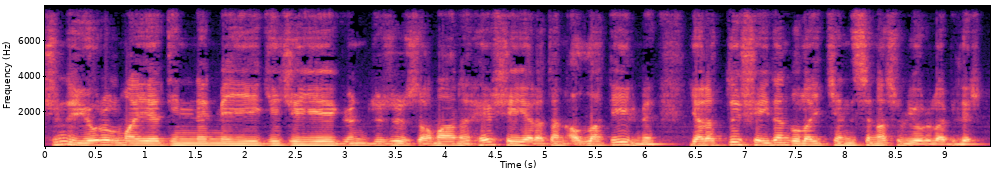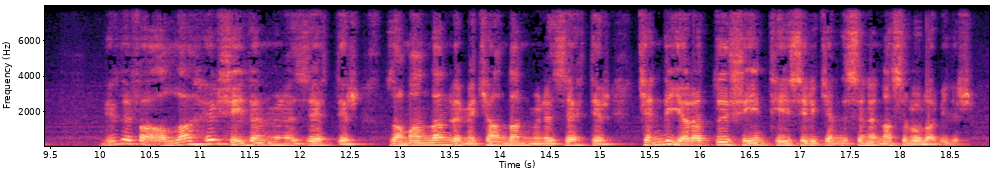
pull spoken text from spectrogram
Şimdi yorulmayı, dinlenmeyi, geceyi, gündüzü, zamanı, her şeyi yaratan Allah değil mi? Yarattığı şeyden dolayı kendisi nasıl yorulabilir? Bir defa Allah her şeyden münezzehtir. Zamandan ve mekandan münezzehtir. Kendi yarattığı şeyin tesiri kendisine nasıl olabilir?''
